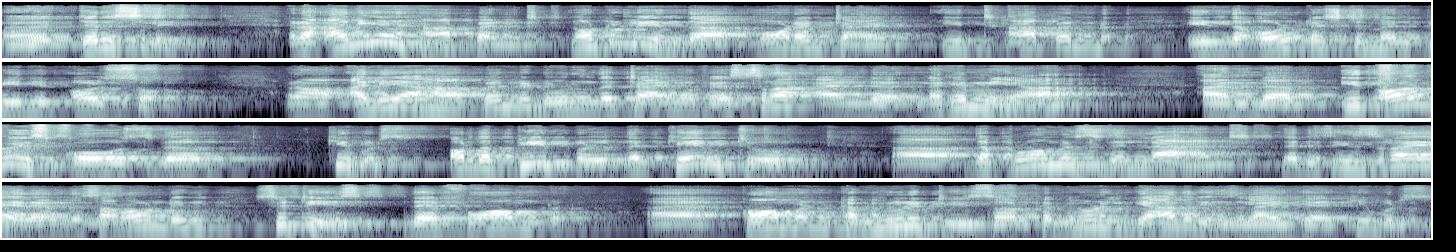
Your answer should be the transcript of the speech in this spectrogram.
uh, Jerusalem. And Aliyah happened not only in the modern time, it happened in the Old Testament period also. Now, Aliyah happened during the time of Ezra and uh, Nehemiah, and uh, it always caused the kibbutz, or the people that came to uh, the promised land, that is Israel and the surrounding cities, they formed uh, common communities or communal gatherings like uh, kibbutz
